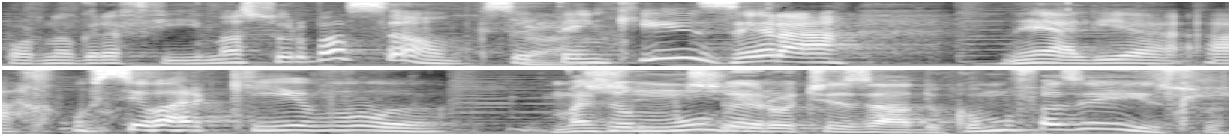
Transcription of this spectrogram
pornografia e masturbação, porque você tá. tem que zerar né, ali a, a, o seu arquivo. Mas o mundo é erotizado, como fazer isso?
